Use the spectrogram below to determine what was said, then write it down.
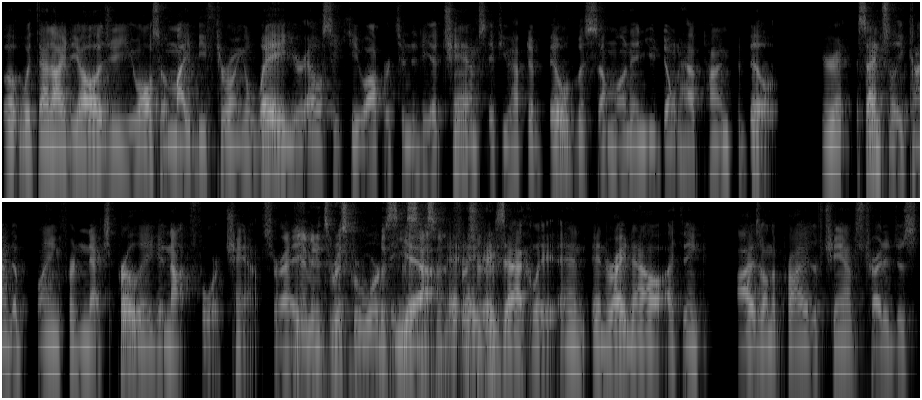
But with that ideology, you also might be throwing away your LCQ opportunity at champs if you have to build with someone and you don't have time to build. You're essentially kind of playing for next pro league and not for champs, right? Yeah, I mean it's risk reward assessment yeah, for sure. Exactly. And and right now, I think eyes on the prize of champs try to just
